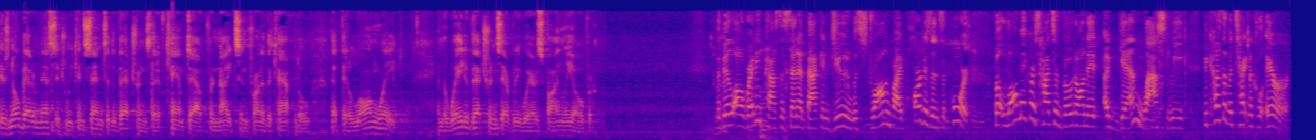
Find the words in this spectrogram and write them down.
There's no better message we can send to the veterans that have camped out for nights in front of the Capitol that their long wait and the wait of veterans everywhere is finally over. The bill already passed the Senate back in June with strong bipartisan support, but lawmakers had to vote on it again last week because of a technical error.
